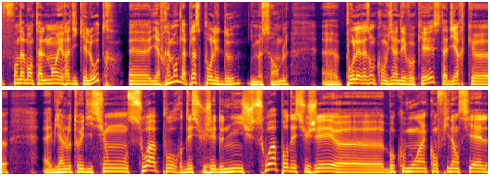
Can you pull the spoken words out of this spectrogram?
fondamentalement éradiquer l'autre. Euh, Il y a vraiment de la place pour les deux, il me semble. Euh, pour les raisons qu'on vient d'évoquer, c'est-à-dire que eh bien l'auto-édition, soit pour des sujets de niche, soit pour des sujets euh, beaucoup moins confidentiels,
